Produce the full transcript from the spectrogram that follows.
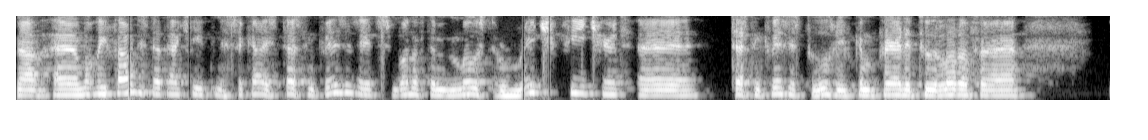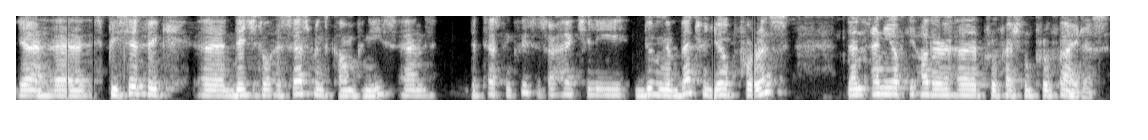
Now, uh, what we found is that actually Sakai's testing quizzes, it's one of the most rich featured uh, testing quizzes tools. We've compared it to a lot of yeah, specific digital assessment companies and the testing quizzes are actually doing a better job for us than any of the other uh, professional providers.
